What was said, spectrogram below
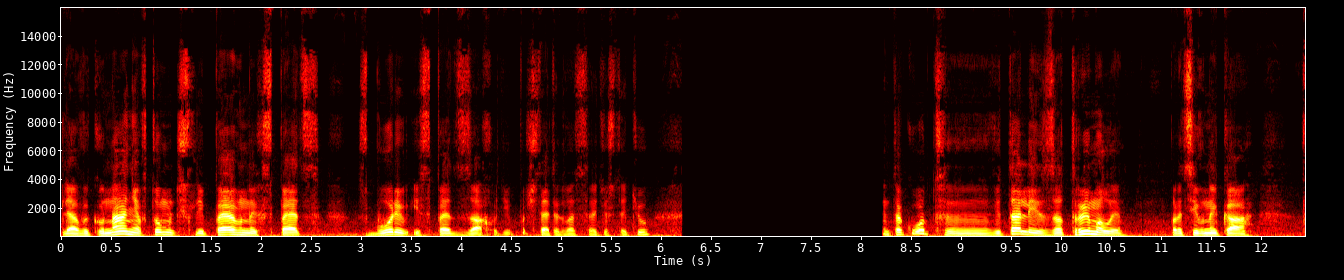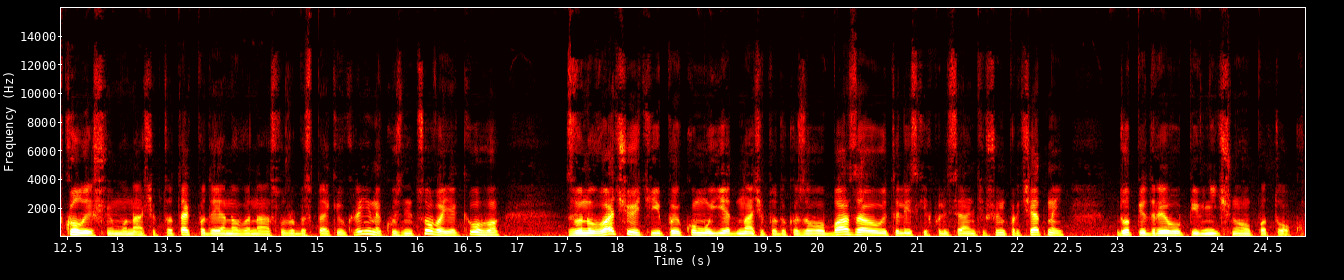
для виконання, в тому числі певних спецзборів і спецзаходів. Почитайте 23 статтю Так от, е, в Італії затримали працівника в колишньому, начебто, так подає новина Служби безпеки України Кузніцова, якого звинувачують і по якому є, начебто, доказова база у італійських поліціянтів, що він причетний до підриву північного потоку.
